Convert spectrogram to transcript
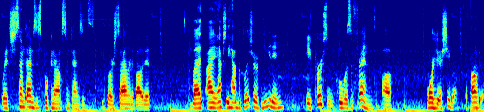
which sometimes is spoken of, sometimes it's people are silent about it. But I actually had the pleasure of meeting a person who was a friend of Morihei Ueshiba, the founder,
